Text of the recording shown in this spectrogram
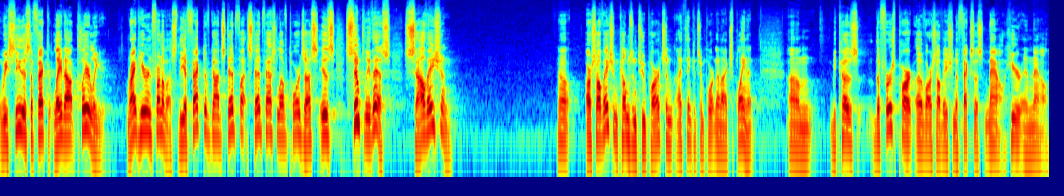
we see this effect laid out clearly right here in front of us. The effect of God's steadfast love towards us is simply this salvation. Now, our salvation comes in two parts, and I think it's important that I explain it um, because the first part of our salvation affects us now, here and now.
